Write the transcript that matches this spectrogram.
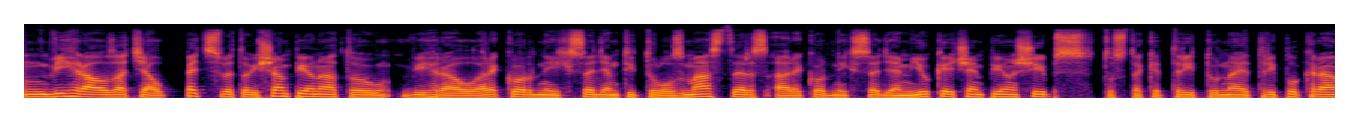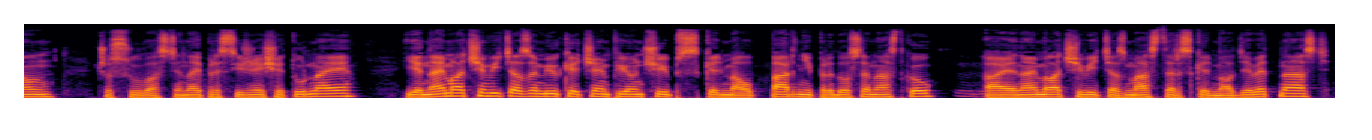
Vyhral zatiaľ 5 svetových šampionátov, vyhral rekordných 7 titulov z Masters a rekordných 7 UK Championships, to sú také 3 turnaje Triple Crown, čo sú vlastne najprestížnejšie turnaje. Je najmladším víťazom UK Championships, keď mal pár dní pred 18 a je najmladší víťaz Masters, keď mal 19.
